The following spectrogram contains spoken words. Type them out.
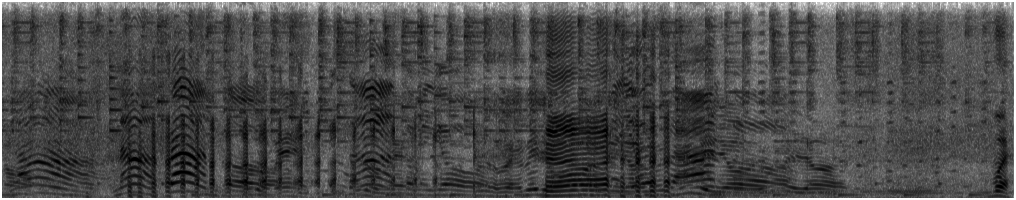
No, no, santo. Tudo bem. Santo, millón. Tudo bem. Melhor, melhor, muito Santo. melhor, muito melhor. Bueno,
